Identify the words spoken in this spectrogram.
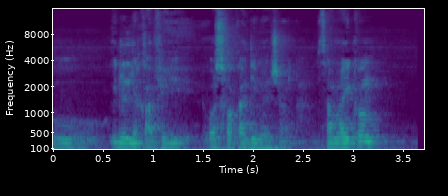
والى اللقاء في وصفه قادمه ان شاء الله السلام عليكم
